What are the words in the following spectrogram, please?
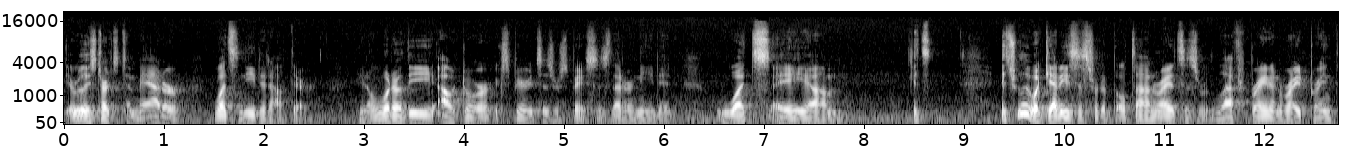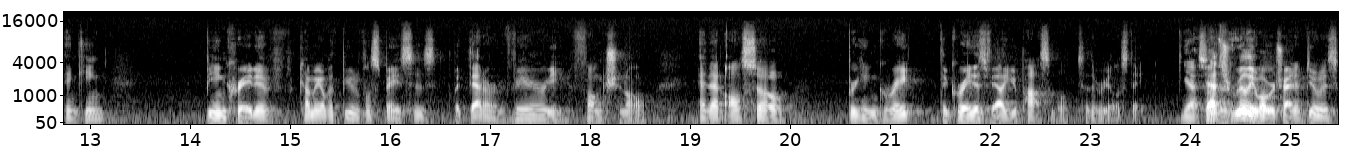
it really starts to matter what's needed out there. You know, what are the outdoor experiences or spaces that are needed? What's a, um, it's, it's really what Gettys is sort of built on, right? It's this left brain and right brain thinking, being creative, coming up with beautiful spaces, but that are very functional, and then also bringing great, the greatest value possible to the real estate. Yeah, so That's really what we're trying to do, is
